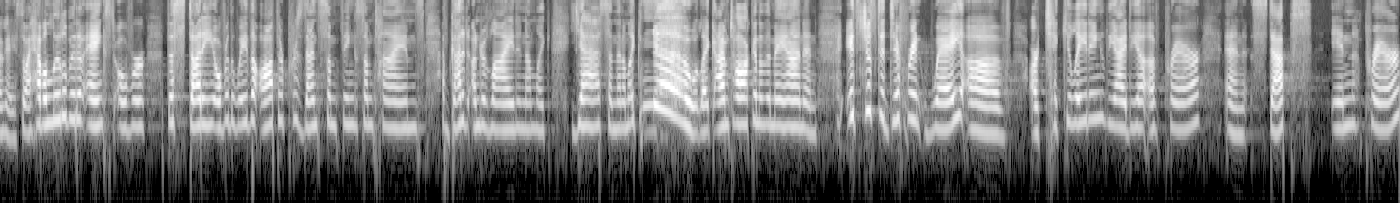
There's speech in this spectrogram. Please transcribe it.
Okay, so I have a little bit of angst over the study, over the way the author presents some things sometimes. I've got it underlined, and I'm like, yes, and then I'm like, no, like I'm talking to the man, and it's just a different way of articulating the idea of prayer and steps in prayer.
